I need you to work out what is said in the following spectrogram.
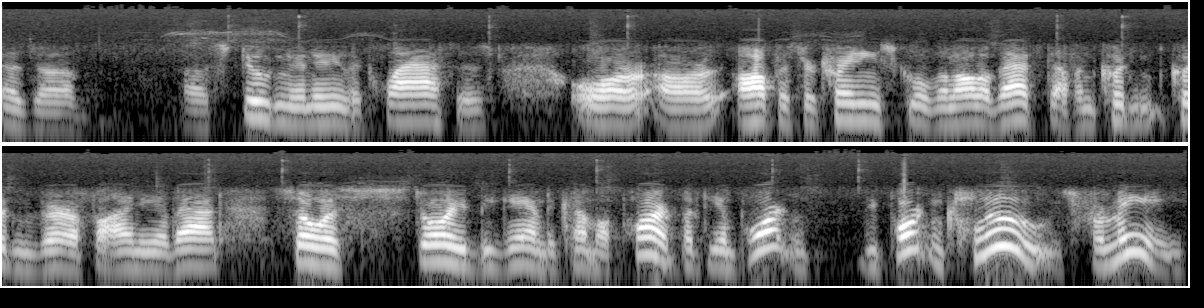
as a, a student in any of the classes or or officer training school and all of that stuff, and couldn't couldn't verify any of that. So his story began to come apart. But the important the important clues for me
